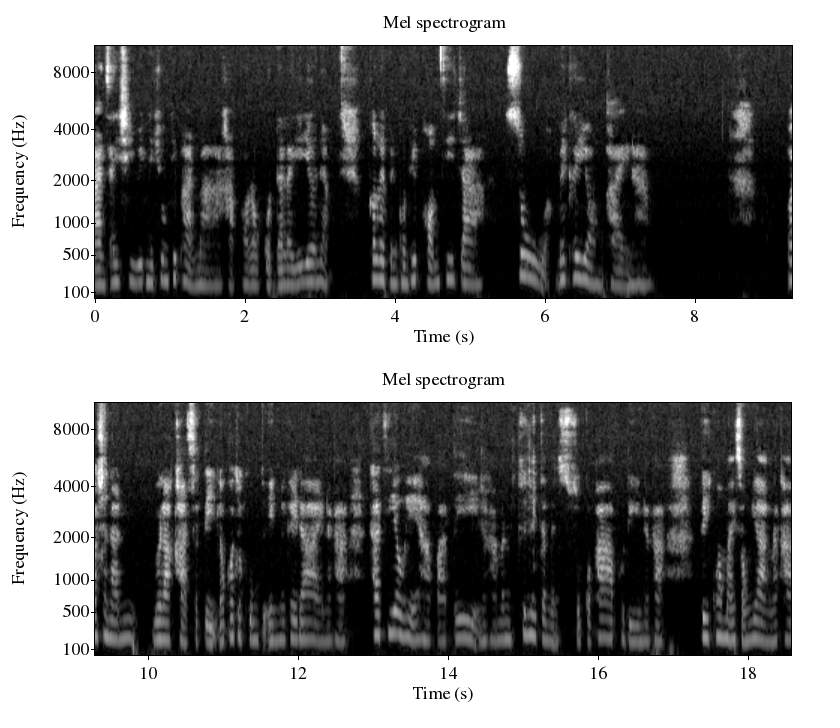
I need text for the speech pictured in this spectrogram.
การใช้ชีวิตในช่วงที่ผ่านมาค่ะ พอเรากดอะไรเยอะๆเนี่ย ก็เลยเป็นคนที่พร้อมที่จะสู้ไม่เคยยอมใครนะคะ เพราะฉะนั้นเวลาขาดสติเราก็จะคุมตัวเองไม่ค่อยได้นะคะ ถ้าเที่ยวเฮฮาปาร์ตี้นะคะ มันขึ้นในตำแหน่งสุขภาพพอดีนะคะ ตีความหมายสองอย่างนะคะ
